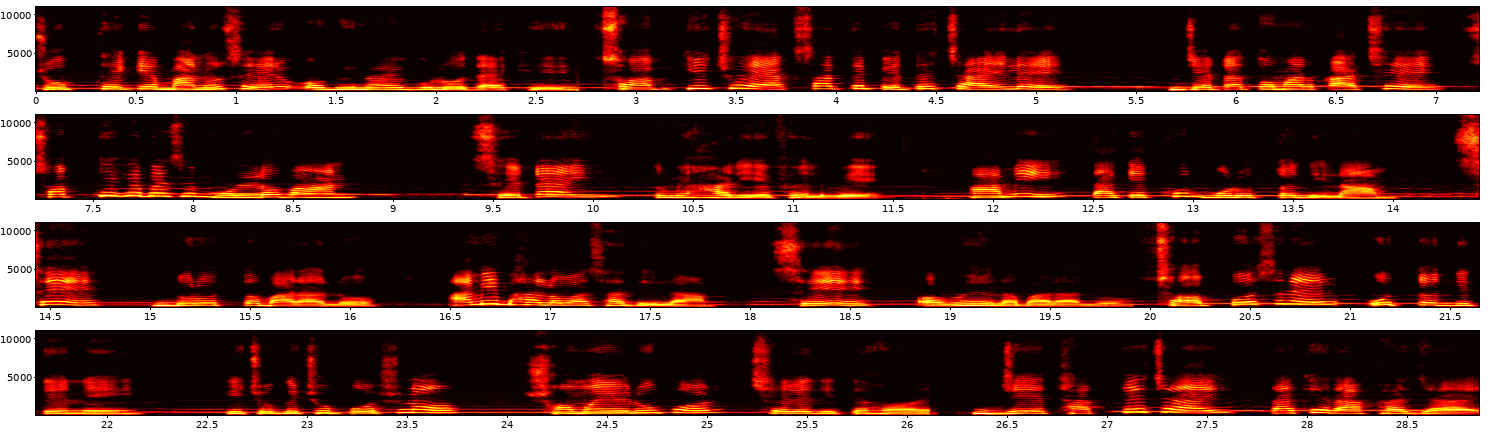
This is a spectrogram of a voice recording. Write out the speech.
চুপ থেকে মানুষের অভিনয়গুলো দেখে। সবকিছু একসাথে পেতে চাইলে যেটা তোমার কাছে সব থেকে বেশি মূল্যবান, সেটাই তুমি হারিয়ে ফেলবে। আমি তাকে খুব গুরুত্ব দিলাম। সে দূরত্ব বাড়ালো। আমি ভালোবাসা দিলাম। সে অবহেলা বাড়ালো। সব প্রশ্নের উত্তর দিতে নেই। কিছু কিছু প্রশ্ন সময়ের উপর ছেড়ে দিতে হয়। যে থাকতে চায় তাকে রাখা যায়,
